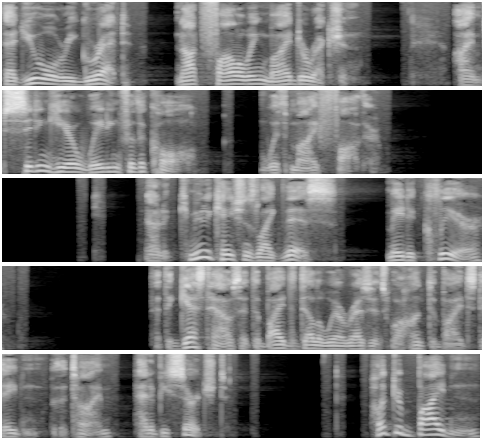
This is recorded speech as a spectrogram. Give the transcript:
that you will regret not following my direction. I'm sitting here waiting for the call with my father. Now, communications like this made it clear that the guest house at the Biden's Delaware residence where Hunter Biden stayed in for the time had to be searched. Hunter Biden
